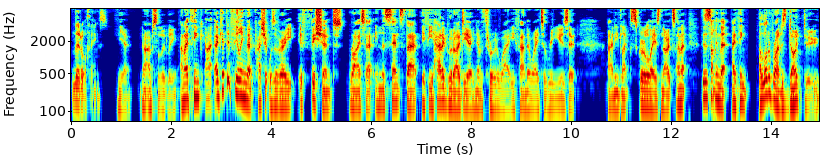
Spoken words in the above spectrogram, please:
little things. Yeah, no, absolutely. And I think I, I, get the feeling that Pratchett was a very efficient writer in the sense that if he had a good idea, he never threw it away. He found a way to reuse it and he'd like scribble away his notes. And it, this is something that I think a lot of writers don't do.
